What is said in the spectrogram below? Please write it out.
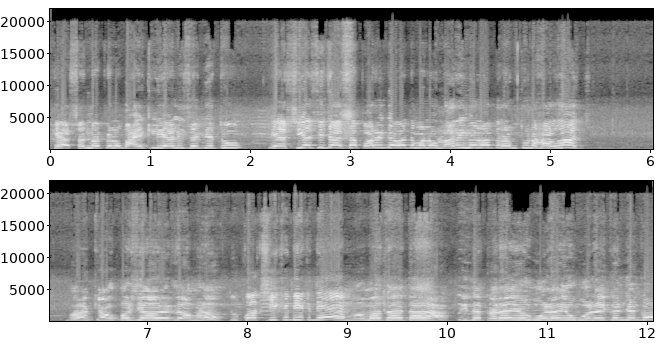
ર ફેશનમાં પેલું બાઇક લઈ આલી શકે તું? એસી એસી જાય છે પાડી દેવા તો મને લારી મેલો તો રમતું ને હાલ જ. મારે કેવું પડશે આવે એટલે હમણાં? તું કોક શીખ બીક દે. મોમાં થાય તારા. રીતે કરાય એવું બોલાય એવું બોલાય કન જન કહો.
